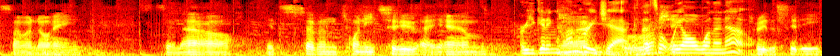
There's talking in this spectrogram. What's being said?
so annoying. So now it's 7:22 a.m. Are you getting hungry, Jack? That's what we all want to know. through the city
